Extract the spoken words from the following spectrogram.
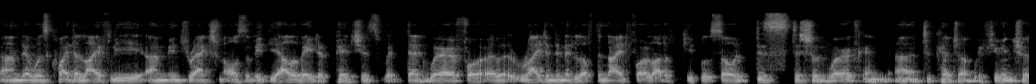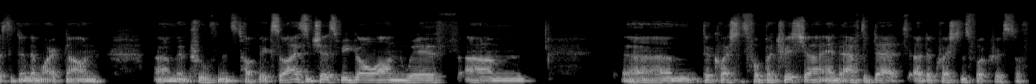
um, there was quite a lively um, interaction also with the elevator pitches with, that were for uh, right in the middle of the night for a lot of people so this this should work and uh, to catch up if you're interested in the markdown um, improvements topic so I suggest we go on with um, um, the questions for Patricia and after that uh, the questions for Christoph.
